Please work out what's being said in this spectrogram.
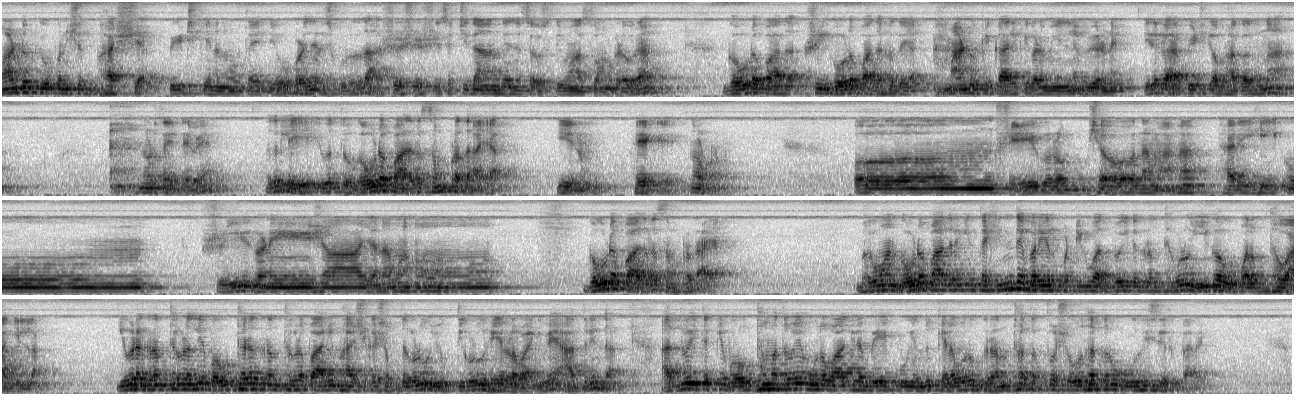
ಮಾಂಡುಕ್ಯ ಉಪನಿಷತ್ ಭಾಷ್ಯ ಪೀಠಿಕೆಯನ್ನು ನೋಡ್ತಾ ಇದ್ದೆವು. ಹೊಳೆನರಸಿಪುರದ ಶ್ರೀ ಶ್ರೀ ಶ್ರೀ ಸಚ್ಚಿದಾನಂದೇಂದ್ರ ಸರಸ್ವತಿ ಮಹಾಸ್ವಾಮಿಗಳವರ ಗೌಡಪಾದ, ಶ್ರೀ ಗೌಡಪಾದ ಹೃದಯ ಮಾಂಡುಕ್ಯ ಕಾರಿಕೆಗಳ ಮೇಲಿನ ವಿವರಣೆ. ಇದರ ಪೀಠಿಕಾ ಭಾಗವನ್ನು ನೋಡ್ತಾ ಇದ್ದೇವೆ. ಅದರಲ್ಲಿ ಇವತ್ತು ಗೌಡಪಾದರ ಸಂಪ್ರದಾಯ ಏನು? ಹೇಗೆ? ನೋಡೋಣ. ಓಂ ಶ್ರೀ ಗುರುಭ್ಯೋ ನಮಃ. ಹರಿ ಓಂ. ಗಣೇಶಾಯ ನಮಃ. ಗೌಡಪಾದರ ಸಂಪ್ರದಾಯ. ಭಗವಾನ್ ಗೌಡಪಾದರಿಗಿಂತ ಹಿಂದೆ ಬರೆಯಲ್ಪಟ್ಟಿರುವ ಅದ್ವೈತ ಗ್ರಂಥಗಳು ಈಗ ಉಪಲಬ್ಧವಾಗಿಲ್ಲ. ಇವರ ಗ್ರಂಥಗಳಲ್ಲಿ ಬೌದ್ಧರ ಗ್ರಂಥಗಳ ಪಾರಿಭಾಷಿಕ ಶಬ್ದಗಳು, ಯುಕ್ತಿಗಳು ಹೇರಳವಾಗಿವೆ. ಆದ್ದರಿಂದ ಅದ್ವೈತಕ್ಕೆ ಬೌದ್ಧ ಮತವೇ ಮೂಲವಾಗಿರಬೇಕು ಎಂದು ಕೆಲವರು ಗ್ರಂಥ ತತ್ವ ಶೋಧಕರು ಊಹಿಸಿರುತ್ತಾರೆ.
